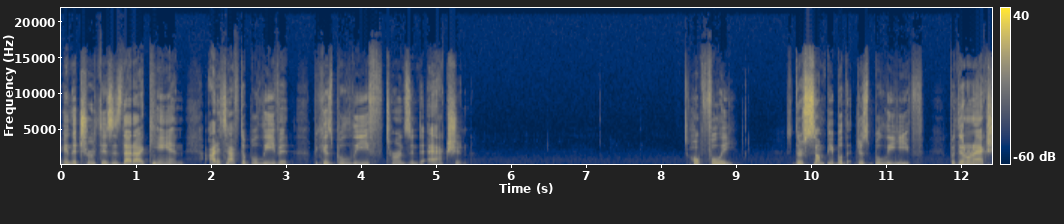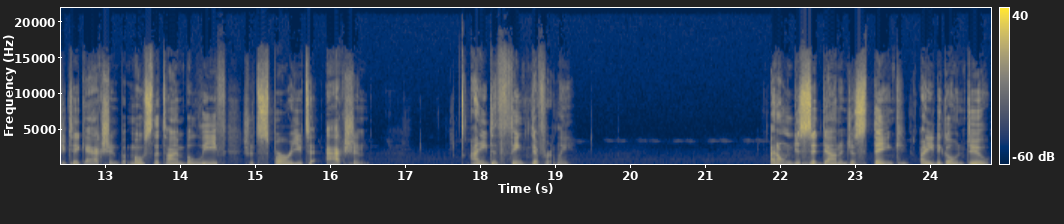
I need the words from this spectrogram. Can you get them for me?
And the truth is is that I can. I just have to believe it because belief turns into action. Hopefully. There's some people that just believe, but they don't actually take action. But most of the time belief should spur you to action. I need to think differently. I don't need to sit down and just think. I need to go and do,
